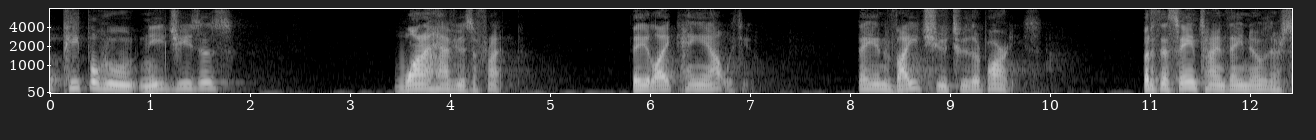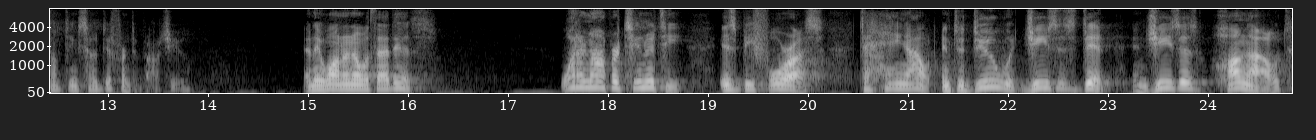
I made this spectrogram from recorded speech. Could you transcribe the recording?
people who need Jesus want to have you as a friend. They like hanging out with you. They invite you to their parties. But at the same time, they know there's something so different about you. And they want to know what that is. What an opportunity is before us to hang out and to do what Jesus did. And Jesus hung out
